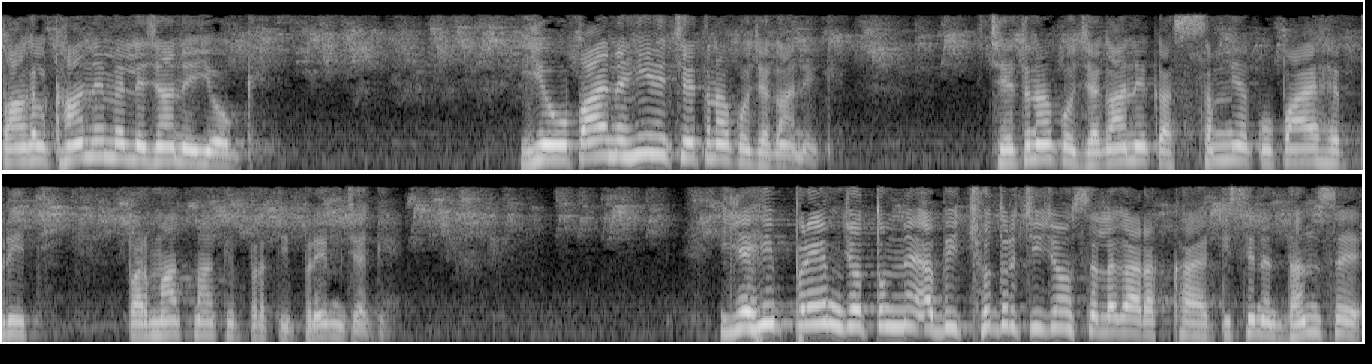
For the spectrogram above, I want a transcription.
पागल खाने में ले जाने योग्य। ये उपाय नहीं है चेतना को जगाने के। चेतना को जगाने का सम्यक उपाय है प्रीति, परमात्मा के प्रति प्रेम जगे। यही प्रेम जो तुमने अभी क्षुद्र चीज़ों से लगा रखा है, किसी ने धन से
